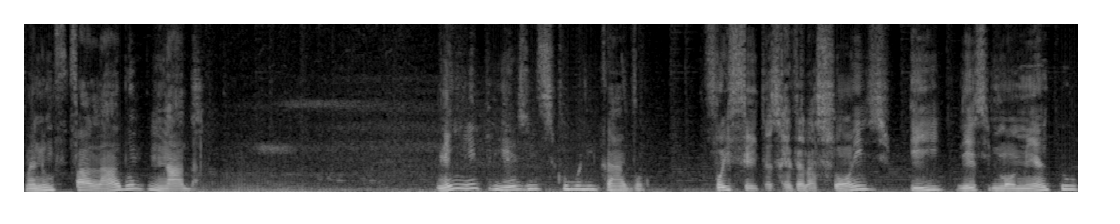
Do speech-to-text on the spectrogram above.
mas não falavam nada. Nem entre eles eles se comunicavam. Foi feitas revelações e nesse momento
